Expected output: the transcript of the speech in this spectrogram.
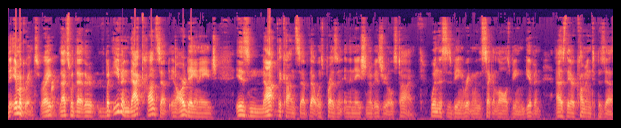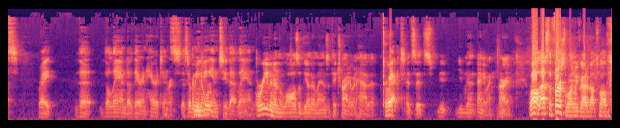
the immigrants, right? right. That's what that they're but even that concept in our day and age is not the concept that was present in the nation of Israel's time when this is being written, when the second law is being given, as they are coming to possess, right? The the land of their inheritance right. as they're I mean, moving or, into that land, or even in the laws of the other lands that they try to inhabit. Correct. It's it's you, you anyway. All right. Well, that's the first one. We've got about twelve.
